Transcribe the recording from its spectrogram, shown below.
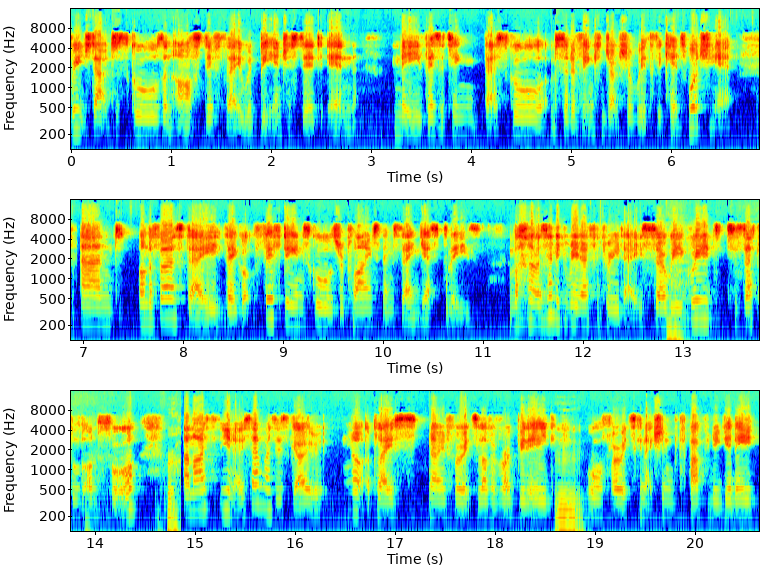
reached out to schools and asked if they would be interested in me visiting their school, sort of in conjunction with the kids watching it. And on the first day, they got 15 schools replying to them saying, yes, please. But I was only going to be there for three days, so we agreed to settle on four. Right. And I, you know, San Francisco, not a place known for its love of rugby league hmm. or for its connection to Papua New Guinea.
